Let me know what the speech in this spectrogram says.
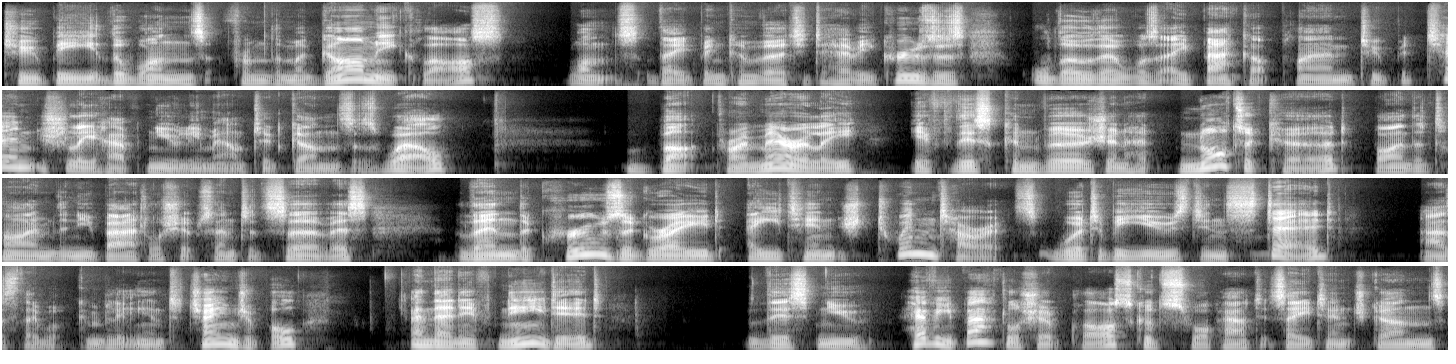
to be the ones from the Mogami class, once they'd been converted to heavy cruisers, although there was a backup plan to potentially have newly mounted guns as well. But primarily, if this conversion had not occurred by the time the new battleships entered service, then the cruiser grade 8 inch twin turrets were to be used instead, as they were completely interchangeable, and then if needed, this new heavy battleship class could swap out its 8 inch guns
